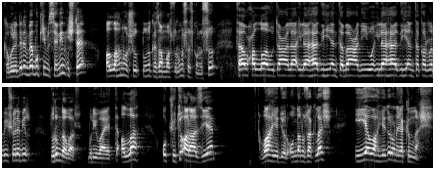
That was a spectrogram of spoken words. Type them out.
kabul edelim. Ve bu kimsenin işte Allah'ın hoşnutluğunu kazanması durumu söz konusu. Fevhallahu Teala ila hadihi en tebaadi ve ila hadihi en tekarrabi şöyle bir durum da var bu rivayette. Allah o kötü araziye vahyediyor. Ondan uzaklaş. İyiye vahyediyor ona yakınlaş.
